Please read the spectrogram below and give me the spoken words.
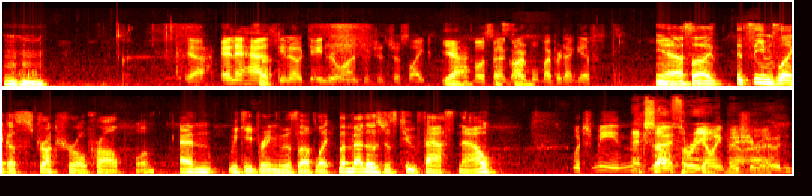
Mm-hmm. Yeah, and it has So- you know Danger Lunge, which is just like yeah most that's unguardable by Protect Gift. Yeah, so it, it seems like a structural problem, and we keep bringing this up. Like the meta's just too fast now. Which means Accel that, 3, knowing no, uh, Bushiroad,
